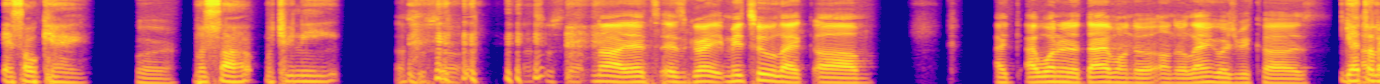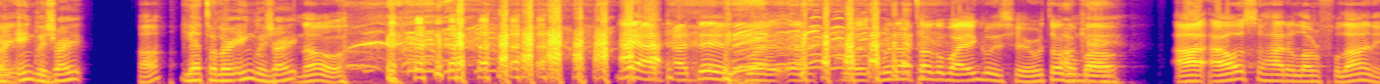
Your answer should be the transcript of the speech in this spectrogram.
it's okay. Word. What's up? What you need? That's what's up. That's what's up. No, it's it's great. Me too. Like um, I I wanted to dive on the on the language because You have to I learn mean- English, right? Huh? You have to learn English, right? no. yeah, I, I did, but, uh, but we're not talking about English here. We're talking Okay. about. I, I also had to learn Fulani.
